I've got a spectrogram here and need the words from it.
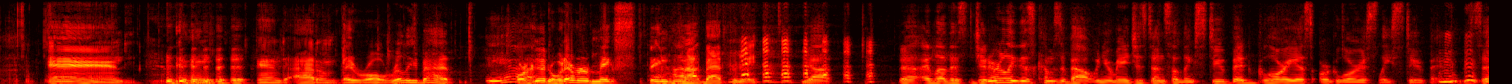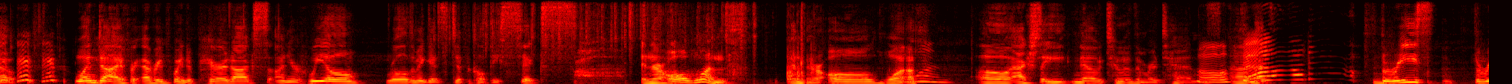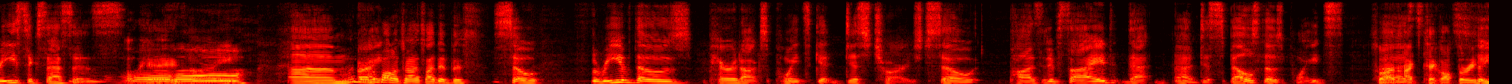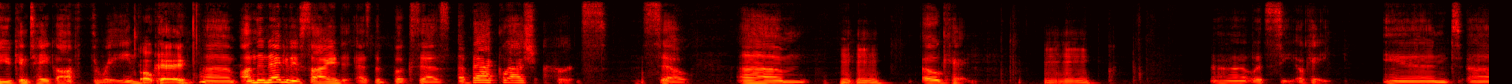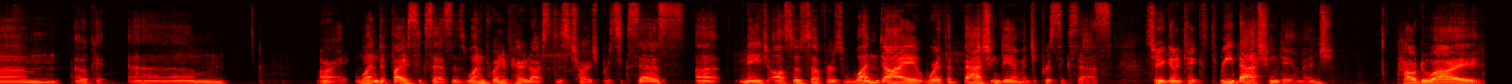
And and, and Adam, they roll really bad yeah. or good or whatever makes things Uh-huh. not bad for me. Yeah. Yeah, I love this. Generally, this comes about when your mage has done something stupid, glorious, or gloriously stupid. So, one die for every point of paradox on your wheel. Roll them against difficulty six. and they're all ones. And they're all one. One. Oh, actually, no. Two of them are tens. Oh. That's Oh, three three successes. Okay. Oh, Um, I don't right. apologize. I did this. So three of those paradox points get discharged. So positive side that uh, dispels those points. So I, Uh, I take off three. So you can take off three. okay. Um, on the negative side, as the book says, a backlash hurts. So, um, Mm-hmm. okay. Mm-hmm. Uh, let's see. Okay. And um, okay. Um, all right. One to five successes. One point of paradox discharge per success. Uh, mage also suffers one die worth of bashing damage per success. So you're going to take three bashing damage. How do I?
